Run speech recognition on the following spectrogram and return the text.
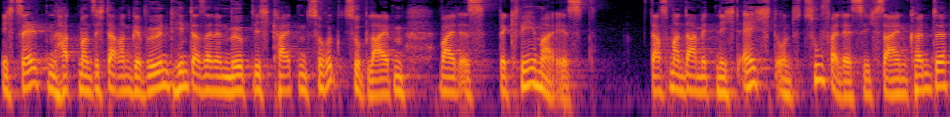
Nicht selten hat man sich daran gewöhnt, hinter seinen Möglichkeiten zurückzubleiben, weil es bequemer ist. Dass man damit nicht echt und zuverlässig sein könnte,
